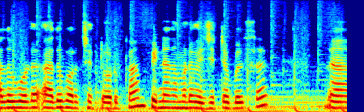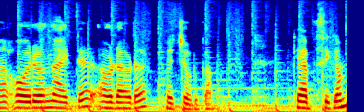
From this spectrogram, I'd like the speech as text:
അതുകൂടെ അത് കുറച്ചിട്ട് കൊടുക്കാം. പിന്നെ നമ്മുടെ വെജിറ്റബിൾസ് ഓരോന്നായിട്ട് അവിടെ അവിടെ വെച്ച് കൊടുക്കാം. ക്യാപ്സിക്കം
